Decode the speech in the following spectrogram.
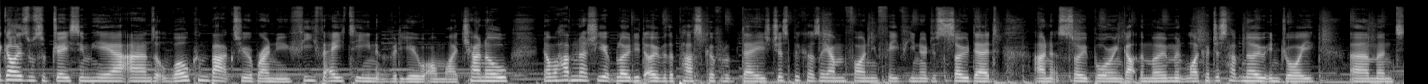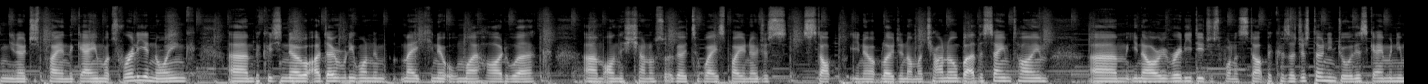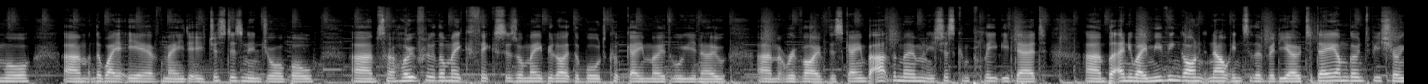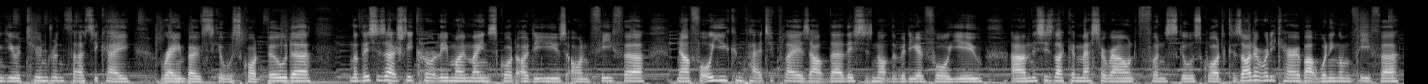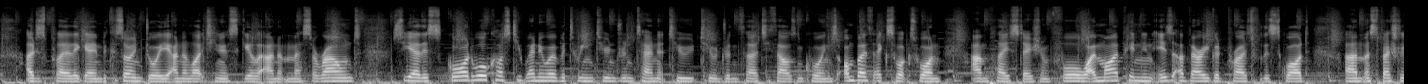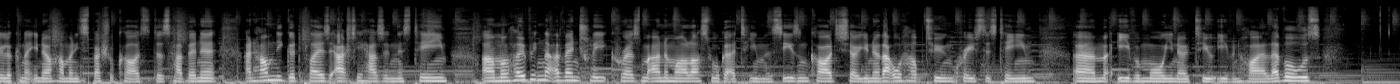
Hi guys, what's up, Jason here, and welcome back to a brand new FIFA 18 video on my channel. Now, I haven't actually uploaded over the past couple of days just because I am finding FIFA, you know, just so dead and so boring at the moment. Like, I just have no enjoy um, and, you know, just playing the game. What's really annoying um, because, you know, I don't really want to make, you know, all my hard work um, on this channel sort of go to waste by, you know, just stop, you know, uploading on my channel. But at the same time, um, you know, I really do just want to stop because I just don't enjoy this game anymore. Um, the way EA have made it, it just isn't enjoyable. Um, so hopefully they'll make fixes or maybe like the World Cup game mode will, you know, um, revive this game. But at the moment, it's just completely dead. Um, but anyway, moving on now into the video. Today I'm going to be showing you a 230k Rainbow Skill Squad builder. Now this is actually currently my main squad I do use on FIFA. Now for all you competitive players out there, this is not the video for you. Um, this is like a mess around fun skill squad because I don't really care about winning on FIFA. I just play the game because I enjoy it and I like to you know skill and mess around. So yeah, this squad will cost you anywhere between 210 to 230,000 coins on both Xbox One and PlayStation 4. What in my opinion is a very good price for this squad, um, especially looking at you know how many special cards it does have in it and how many good players it actually has in this team. Um, I'm hoping hoping that eventually Quaresma and will get a Team of the Season card, so, you know, that will help to increase this team um, even more, you know, to even higher levels.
